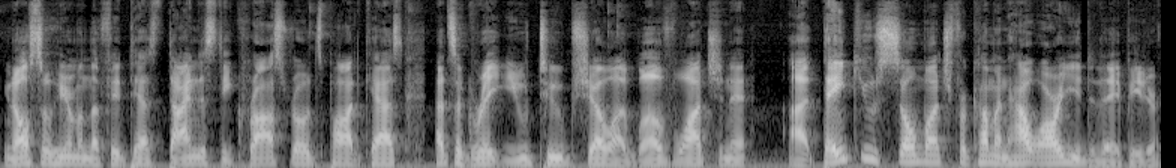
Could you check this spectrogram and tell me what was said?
You can also hear him on the fantastic Dynasty Crossroads podcast. That's a great YouTube show. I love watching it. Uh, thank you so much for coming. How are you today, Peter?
